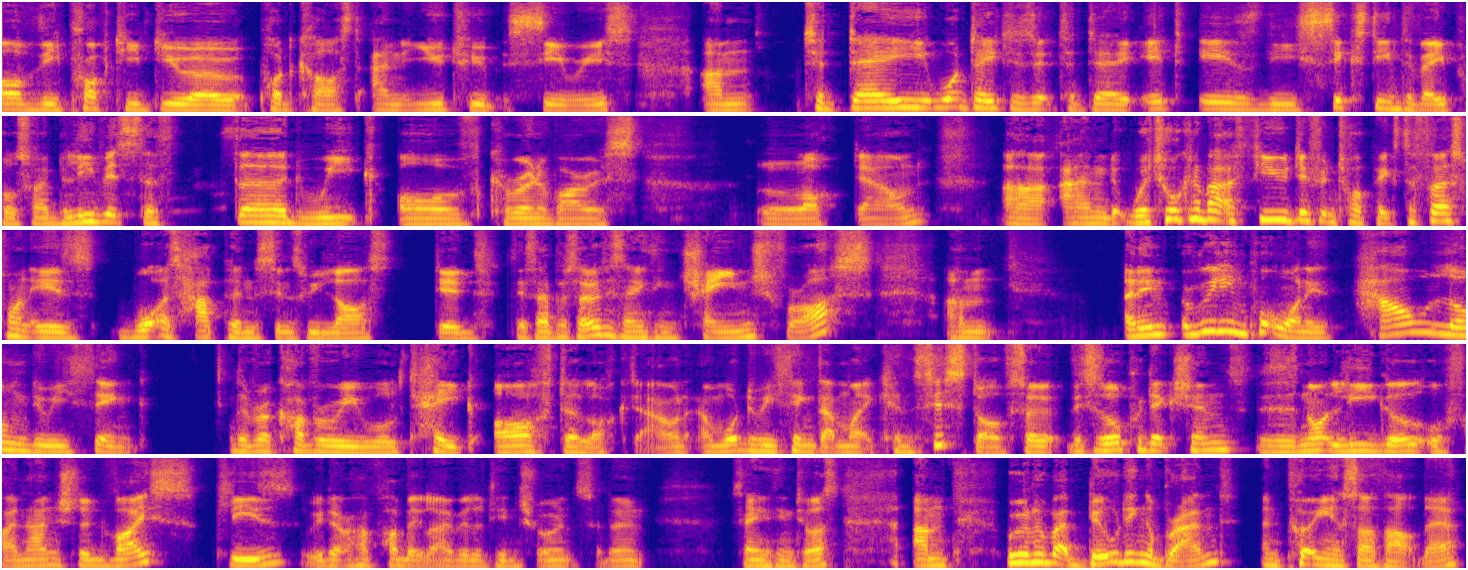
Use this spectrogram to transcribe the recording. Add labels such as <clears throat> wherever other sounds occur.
of the Property Duo podcast and YouTube series. Um, today, what date is it today? It is the 16th of April. So I believe it's the third week of coronavirus lockdown. Uh, and we're talking about a few different topics. The first one is what has happened since we last did this episode? Has anything changed for us? Um, and a really important one is how long do we think the recovery will take after lockdown and what do we think that might consist of? So this is all predictions. This is not legal or financial advice. Please we don't have public liability insurance so don't say anything to us. Um, we're going to talk about building a brand and putting yourself out there.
